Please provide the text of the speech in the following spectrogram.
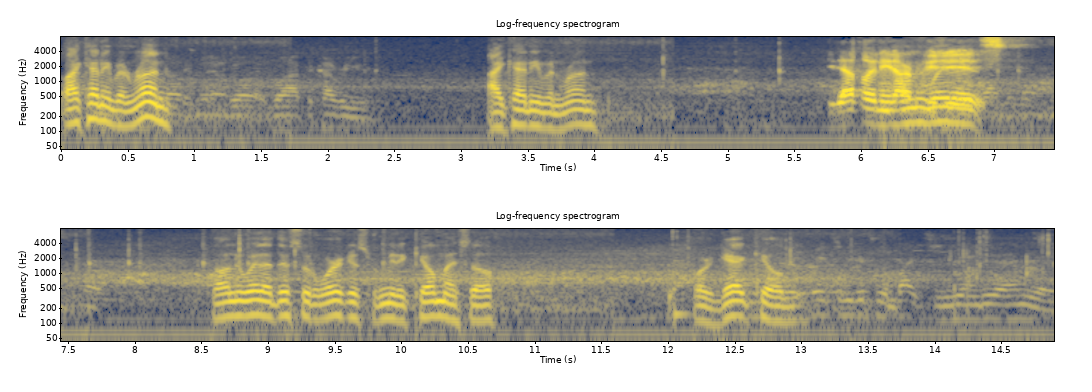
I can't even run. We'll, we'll have to cover you. I can't even run. You definitely need Only way to- RPGs. The only way that this would work is for me to kill myself. Or get killed. Wait till we get to the bike, so you don't do that anyway.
